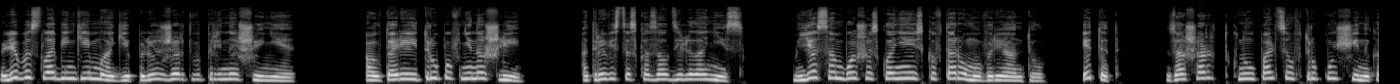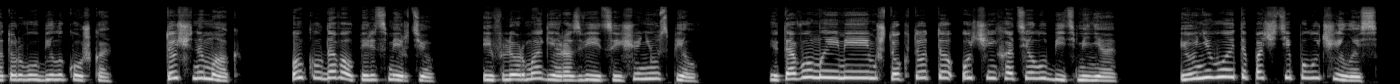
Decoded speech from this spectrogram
либо слабенькие маги плюс жертвоприношение. Алтарей трупов не нашли, отрывисто сказал Делиланис. Я сам больше склоняюсь ко второму варианту. Этот Зашар ткнул пальцем в труп мужчины, которого убила кошка. Точно маг. Он колдовал перед смертью, и флёр магии развеяться еще не успел. Итого мы имеем, что кто-то очень хотел убить меня. И у него это почти получилось.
